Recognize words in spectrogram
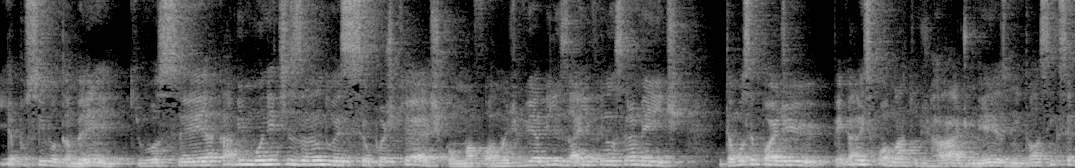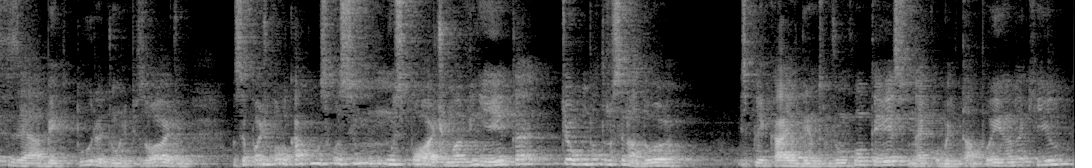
E é possível também que você acabe monetizando esse seu podcast como uma forma de viabilizar ele financeiramente. Então você pode pegar esse formato de rádio mesmo, então assim que você fizer a abertura de um episódio, você pode colocar como se fosse um, spot, uma vinheta de algum patrocinador, explicar aí dentro de um contexto, né, como ele está apoiando aquilo,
